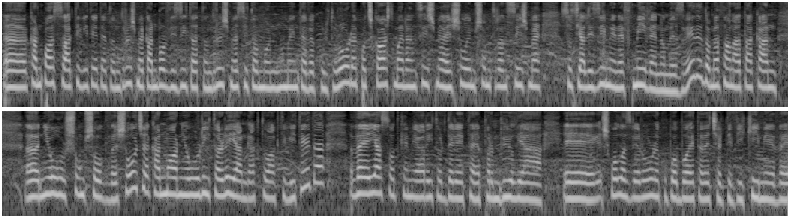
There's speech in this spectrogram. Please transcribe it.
kanë pas aktivitete të ndryshme, kanë bërë vizita të ndryshme si të monumenteve kulturore, po çka është ma e rëndësishme, e shohim shumë të rëndësishme socializimin e fëmijëve në mes vedi, domethonë ata kanë njohur shumë shokë dhe shoqe, kanë marrë njohuri të reja nga këto aktivitete, Dhe ja sot kemi arritur deri te përmbyllja e shkollës verore ku po bëhet edhe certifikimi dhe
